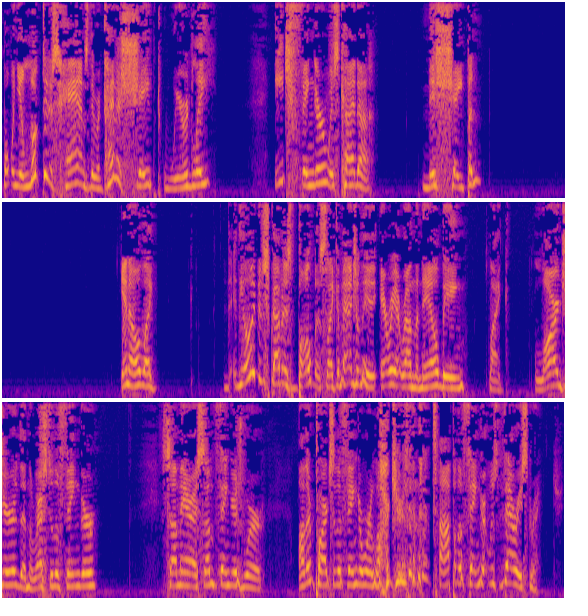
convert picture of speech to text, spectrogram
But when you looked at his hands, they were kind of shaped weirdly. Each finger was kind of misshapen. You know, like, the only way to describe it is bulbous. Like, imagine the area around the nail being, like, larger than the rest of the finger. Some areas, some fingers were, other parts of the finger were larger than the top of the finger. It was very strange.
